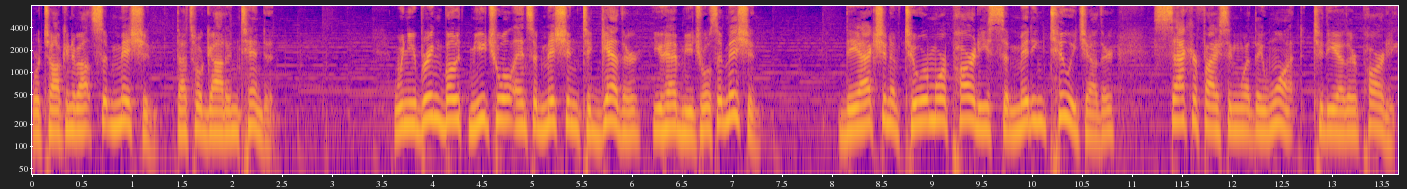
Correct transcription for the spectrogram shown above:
We're talking about submission. That's what God intended. When you bring both mutual and submission together, you have mutual submission. The action of two or more parties submitting to each other, sacrificing what they want to the other party.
